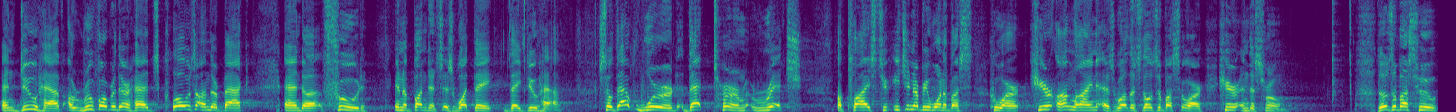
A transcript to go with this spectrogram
and do have a roof over their heads, clothes on their back, and uh, food in abundance is what they, they do have. So that word, that term, rich, applies to each and every one of us who are here online as well as those of us who are here in this room. Those of us who,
